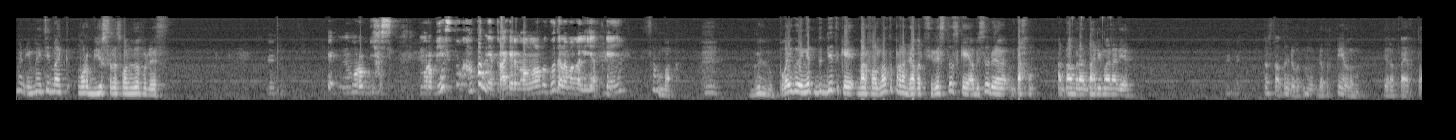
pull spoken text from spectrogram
Man, imagine Mike Morbius responsible for this. Kayak Morbius. Morbius tuh apa nih terakhir nongol? Gue udah lama gak lihat kayaknya. Sama. Gue lupa, pokoknya gue inget dia tuh kayak Marvel Now tuh pernah dapat series terus kayak abis itu udah entah antah berantah di mana dia terus tahu tuh dapat dapat film Jared Leto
